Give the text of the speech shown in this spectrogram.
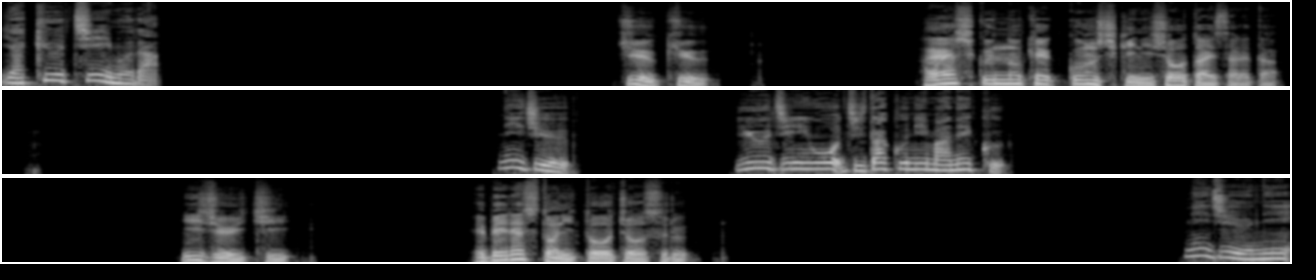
野球チームだ。19、林くんの結婚式に招待された。20、友人を自宅に招く。21、エベレストに登頂する。22、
